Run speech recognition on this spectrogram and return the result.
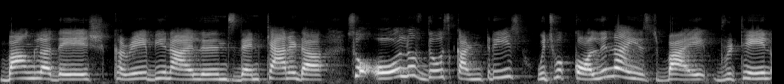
Bangladesh, Caribbean islands, then Canada. So all of those countries which were colonized by Britain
